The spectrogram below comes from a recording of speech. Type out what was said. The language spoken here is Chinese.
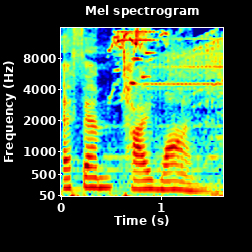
FM Taiwan。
